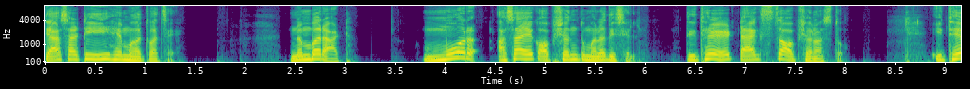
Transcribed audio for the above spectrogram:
त्यासाठी हे महत्त्वाचे. नंबर आठ. मोर असा एक ऑप्शन तुम्हाला दिसेल. तिथे टॅग्सचा ऑप्शन असतो. इथे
